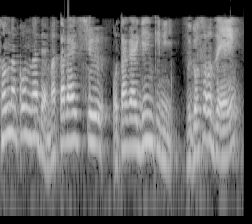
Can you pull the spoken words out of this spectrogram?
そんなこんなでまた来週お互い元気に過ごそうぜ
